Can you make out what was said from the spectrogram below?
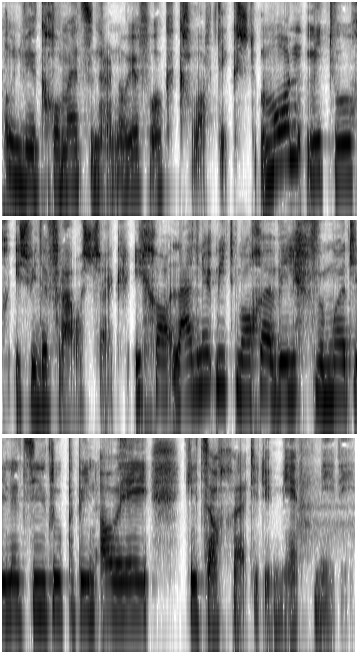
und willkommen zu einer neuen Folge Klartext. Morgen, Mittwoch, ist wieder Frauenstreik. Ich kann leider nicht mitmachen, weil ich vermutlich nicht Zielgruppe bin, aber hey, gibt Sachen, die tun mir mehr weh.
